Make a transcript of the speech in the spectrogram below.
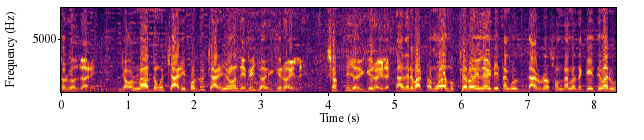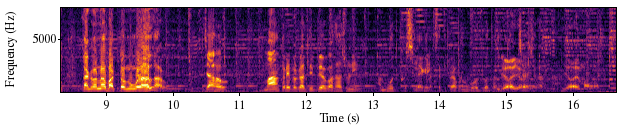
ସ୍ୱର୍ଗଦ୍ୱାରେ ଜଗନ୍ନାଥଙ୍କୁ ଚାରିପଟୁ ଚାରି ଜଣ ଦେବୀ ଜଗିକି ରହିଲେ ଶକ୍ତି ଜଗିକି ରହିଲେ ତା ଦେହରେ ବାଟମଙ୍ଗଳା ମୁଖ୍ୟ ରହିଲେ ଏଠି ତାଙ୍କୁ ଦାରୁର ସନ୍ଧାନ ଦେଖେଇଥିବାରୁ ତାଙ୍କ ନାଁ ବାଟମଙ୍ଗଳା ହେଲା ଆଉ। ଯାହା ହଉ ମାଆଙ୍କର ଏ ପ୍ରକାର ଦିବ୍ୟ କଥା ଶୁଣି ଆମେ ବହୁତ ଖୁସି ଲାଗିଲା। ସେଥିପାଇଁ ଆପଣଙ୍କୁ ବହୁତ ବହୁତ ଜୟ ଧନ୍ୟବାଦ। ଜୟ ଜଗନ୍ନାଥ। ଜଗନ୍ନାଥ। ଜୟ ମା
